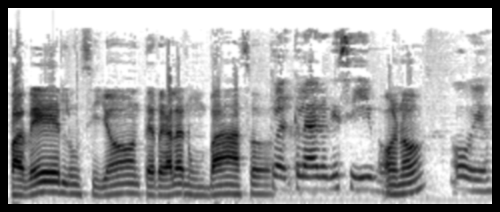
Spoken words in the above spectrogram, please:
para verlo, un sillón, te regalan un vaso. Cla- Claro que sí, po. ¿O no? obvio.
